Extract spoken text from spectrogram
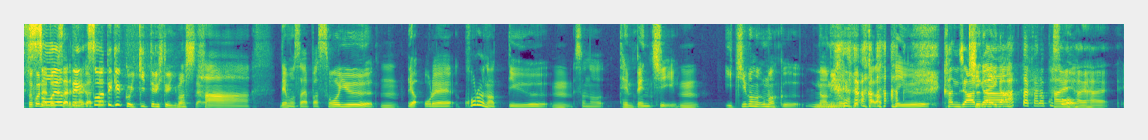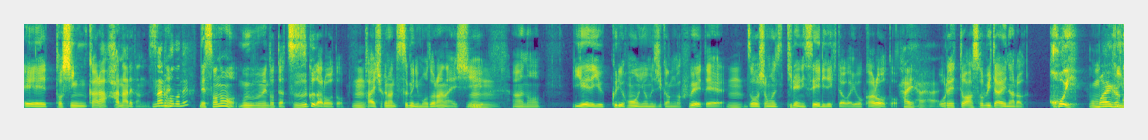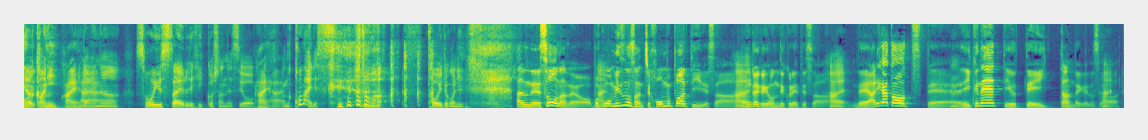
そこにてそうやって結構生きってる人いましたよ。はあでもさやっぱそういう、うん。いや俺コロナっていう、うん。その天変地異、うん一番うまく波乗ってっからっていう 感じあるな。気概があったからこそ、はいはいはい。えー都心から離れたんですよね。なるほどね。でそのムーブメントっては続くだろうと、うん。会食なんてすぐに戻らないし、うん。あの家でゆっくり本を読む時間が増えて、うん。蔵書もきれいに整理できた方がよかろうと、はいはいはい。俺と遊びたいなら来いお前が田舎に、はいはい。はいみたいなそういうスタイルで引っ越したんですよ、はいはい。あの来ないです。人は。遠いとこに。あのねそうなのよ。僕も水野さんちホームパーティーでさ、い。何回か呼んでくれてさ、はい。で「ありがとう」っつって、ん。行くね」って言って行ったんだけどさ、はい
